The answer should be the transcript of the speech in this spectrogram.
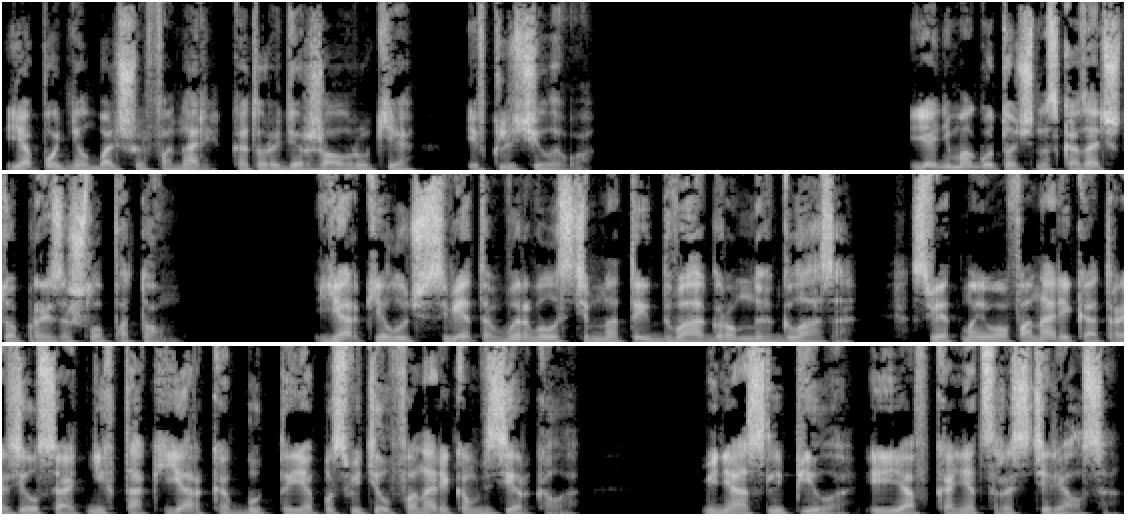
Я поднял большой фонарь, который держал в руке, и включил его. Я не могу точно сказать, что произошло потом. Яркий луч света вырвал из темноты два огромных глаза. Свет моего фонарика отразился от них так ярко, будто я посветил фонариком в зеркало. Меня ослепило, и я в конец растерялся.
